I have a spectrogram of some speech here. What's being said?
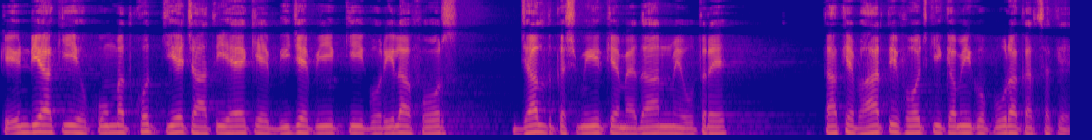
کہ انڈیا کی حکومت خود یہ چاہتی ہے کہ بی جے پی کی گوریلا فورس جلد کشمیر کے میدان میں اترے تاکہ بھارتی فوج کی کمی کو پورا کر سکے۔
